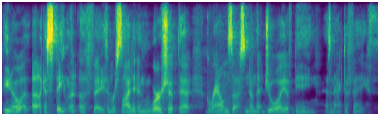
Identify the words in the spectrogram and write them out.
you know a, a, like a statement of faith and recite it in worship that grounds us and you know, that joy of being as an act of faith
